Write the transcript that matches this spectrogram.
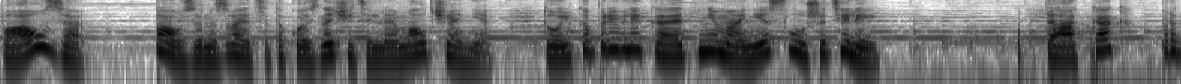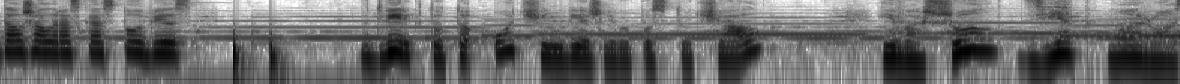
пауза, пауза называется такое значительное молчание, только привлекает внимание слушателей. Так как, продолжал рассказ Тобиас, в дверь кто-то очень вежливо постучал, и вошел Дед Мороз.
